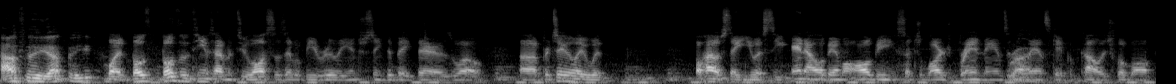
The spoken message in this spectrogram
I feel you. I feel you. but both both of the teams having two losses, it would be a really interesting debate there as well. Uh, particularly with Ohio State, USC, and Alabama all being such large brand names in Right. the landscape of college football.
